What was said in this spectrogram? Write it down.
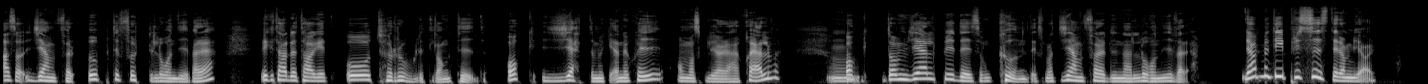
alltså, jämför upp till 40 långivare, vilket hade tagit otroligt lång tid och jättemycket energi om man skulle göra det här själv. Mm. Och De hjälper ju dig som kund liksom, att jämföra dina långivare. Ja, men det är precis det de gör.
